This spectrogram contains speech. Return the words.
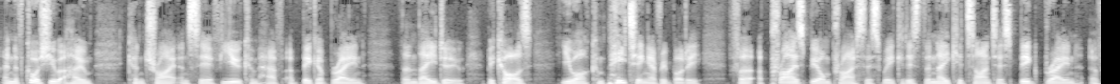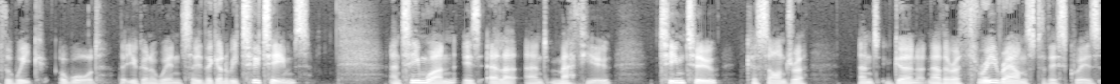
And of course, you at home can try and see if you can have a bigger brain than they do, because you are competing, everybody, for a prize beyond price this week. It is the Naked Scientist Big Brain of the Week award that you're going to win. So they're going to be two teams. And team one is Ella and Matthew. Team two, Cassandra and. Now, there are three rounds to this quiz,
